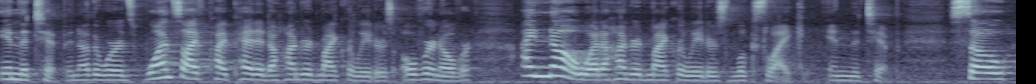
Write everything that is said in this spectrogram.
in the tip. In other words, once I've pipetted 100 microliters over and over, I know what 100 microliters looks like in the tip. So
